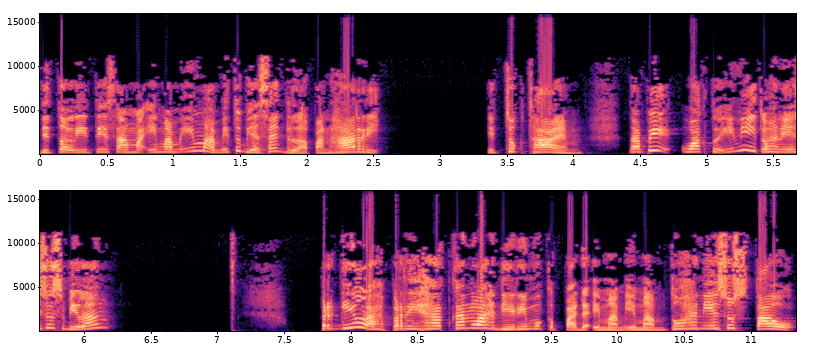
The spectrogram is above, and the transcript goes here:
diteliti sama imam-imam itu biasanya 8 hari. It took time. Tapi waktu ini Tuhan Yesus bilang, Pergilah, perlihatkanlah dirimu kepada imam-imam. Tuhan Yesus tahu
